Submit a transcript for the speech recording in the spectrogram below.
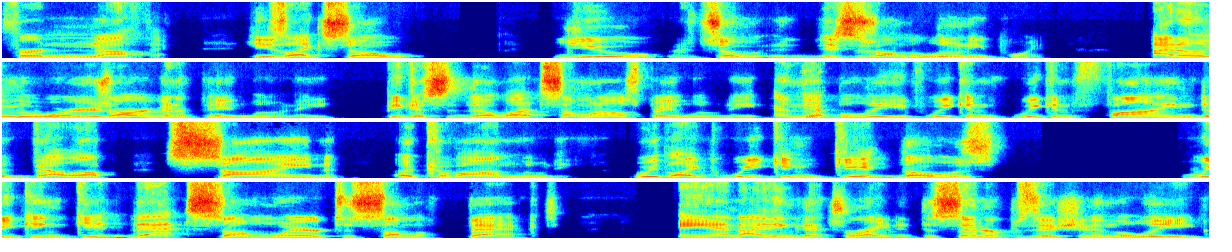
for nothing. He's like, so you, so this is on the Looney point. I don't think the Warriors are going to pay Looney because they'll let someone else pay Looney and they'll yep. believe we can, we can find, develop, sign a Kevon Looney. We like, we can get those, we can get that somewhere to some effect and I think that's right at the center position in the league.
